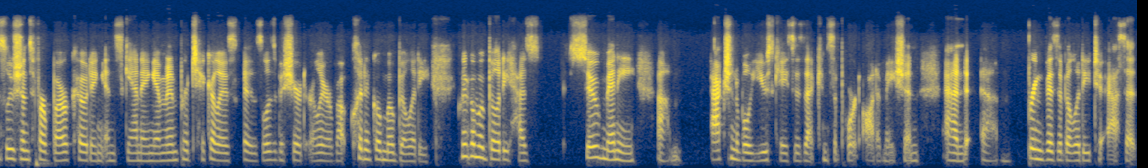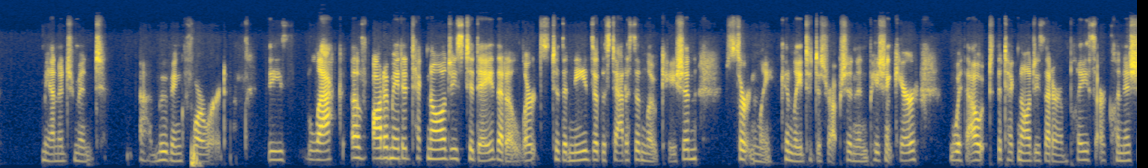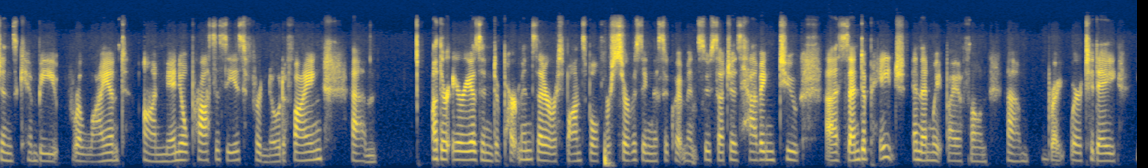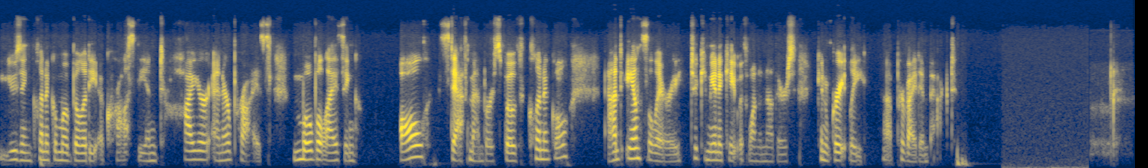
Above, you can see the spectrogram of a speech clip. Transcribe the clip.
solutions for barcoding and scanning, and in particular, as, as Elizabeth shared earlier about clinical mobility. Clinical mobility has so many um, actionable use cases that can support automation and um, bring visibility to asset management uh, moving forward. These lack of automated technologies today that alerts to the needs of the status and location certainly can lead to disruption in patient care without the technologies that are in place, our clinicians can be reliant on manual processes for notifying um, other areas and departments that are responsible for servicing this equipment. So, such as having to uh, send a page and then wait by a phone, um, right where today using clinical mobility across the entire enterprise, mobilizing all staff members, both clinical and ancillary, to communicate with one another can greatly uh, provide impact.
